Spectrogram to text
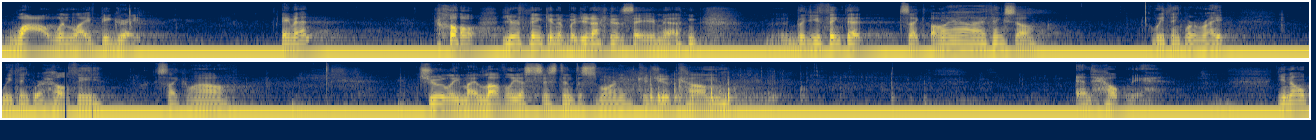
wow, wouldn't life be great? Amen? Oh, you're thinking it, but you're not going to say amen. But you think that it's like, oh, yeah, I think so. We think we're right. We think we're healthy. It's like, wow. Julie, my lovely assistant this morning, could you come and help me? You know,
